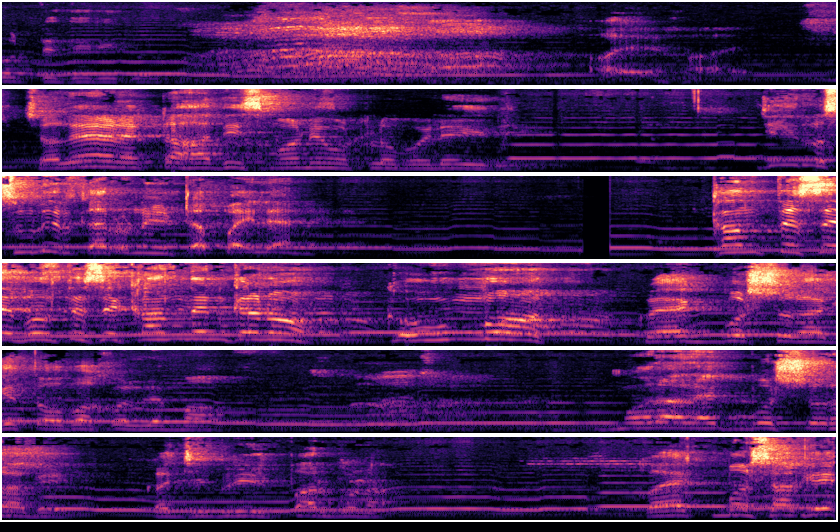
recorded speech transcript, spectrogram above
করতে দেরি করব। চলেন, একটা হাদিস মনে উঠল বলেই যে রসুলের কারণে এটা পাইলেন। কানতেছে, বলতেছে, কান্দেন কেন? উম্মত। এক বছর আগে তবা করলে মা। মরার এক বছর আগে। জিবরিল, পারব না। কয়েক মাস আগে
